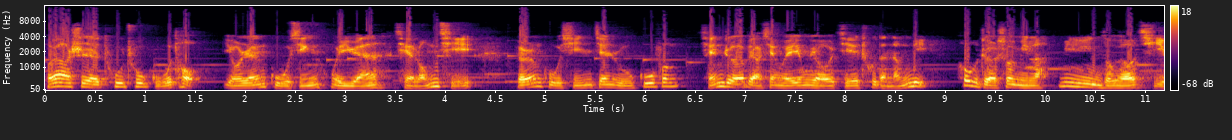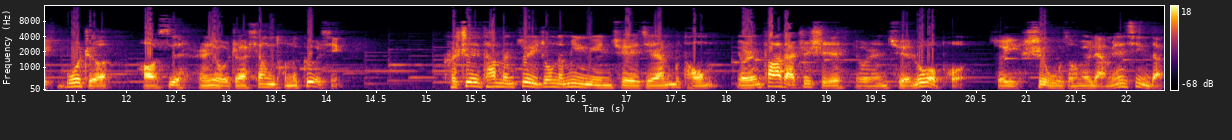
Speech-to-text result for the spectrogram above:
同样是突出骨头，有人骨形为圆且隆起，有人骨形坚如孤峰。前者表现为拥有杰出的能力，后者说明了命运总有起伏波折，好似人有着相同的个性，可是他们最终的命运却截然不同。有人发达之时，有人却落魄，所以事物总有两面性的，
